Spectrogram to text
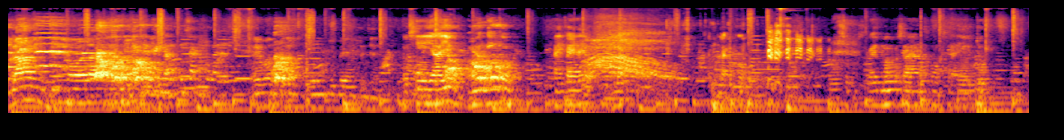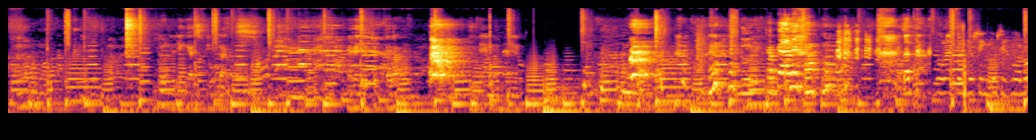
Wala kang hindi mo wala. Ewan ko lang kung bibenta dyan. Ito si Yayo, pamangking ko. Kaya Naka-YouTube ka ba? Kaya mo kayo. Doon. Siguro tubusin ko siguro.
